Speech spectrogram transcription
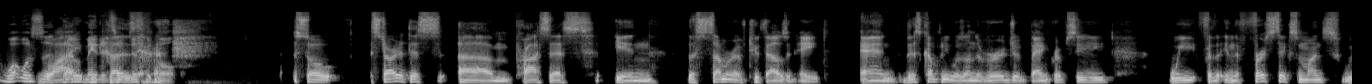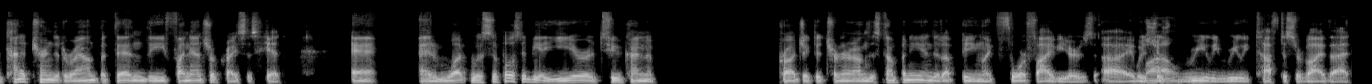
What was it Why? that made Because- it so difficult? so started this um, process in the summer of 2008 and this company was on the verge of bankruptcy we for the in the first six months we kind of turned it around but then the financial crisis hit and and what was supposed to be a year or two kind of project to turn around this company ended up being like four or five years. Uh, it was wow. just really, really tough to survive that.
